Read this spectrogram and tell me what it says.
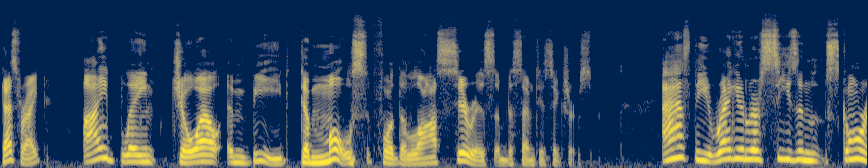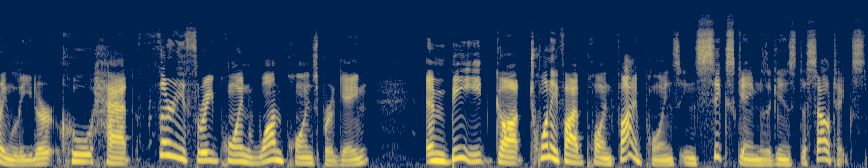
That's right, I blame Joel Embiid the most for the lost series of the 76ers. As the regular season scoring leader who had 33.1 points per game, Embiid got 25.5 points in six games against the Celtics.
